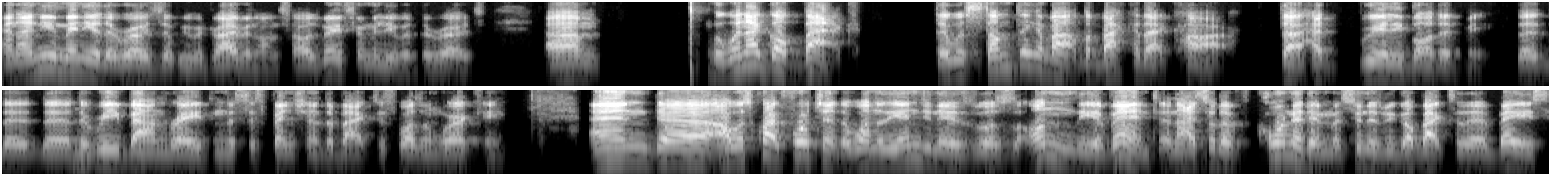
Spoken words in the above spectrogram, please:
and I knew many of the roads that we were driving on, so I was very familiar with the roads. Um, but when I got back, there was something about the back of that car that had really bothered me. The, the, the, the, mm. rebound rate and the suspension of the back just wasn't working. And uh, I was quite fortunate that one of the engineers was on the event, and I sort of cornered him as soon as we got back to the base.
